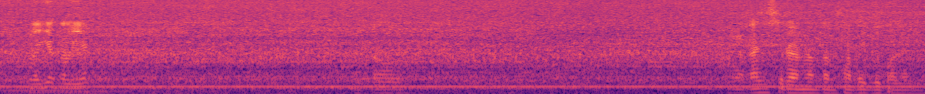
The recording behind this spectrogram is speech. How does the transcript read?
Itu aja kali ya. Atau terima kasih sudah nonton. Sampai jumpa lagi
